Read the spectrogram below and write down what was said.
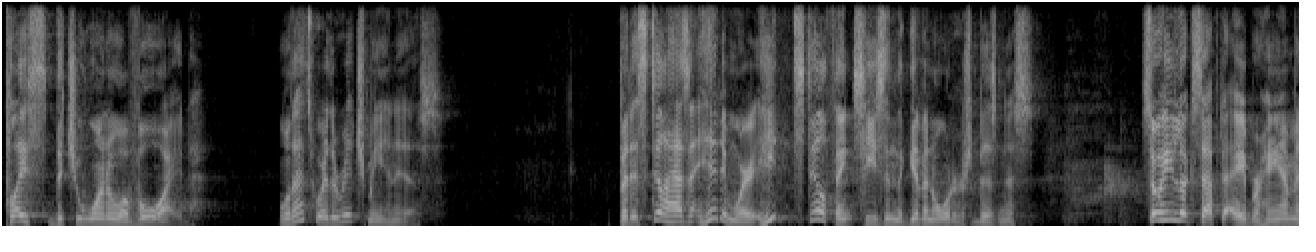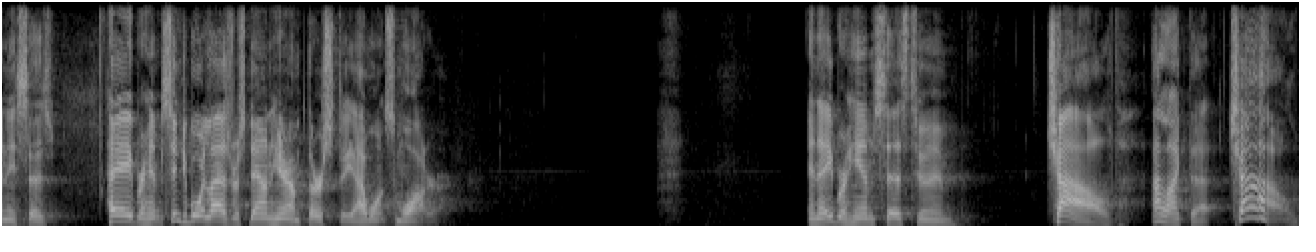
place that you want to avoid. Well, that's where the rich man is. But it still hasn't hit him where he still thinks he's in the given orders business. So he looks up to Abraham and he says, Hey, Abraham, send your boy Lazarus down here. I'm thirsty. I want some water. And Abraham says to him, Child, I like that. Child,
